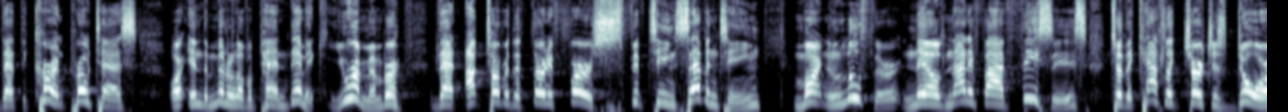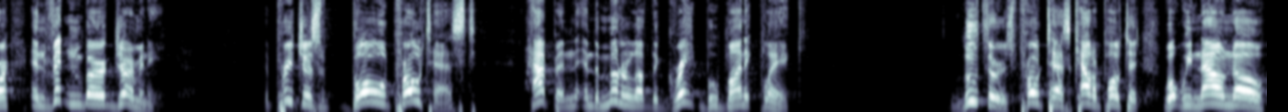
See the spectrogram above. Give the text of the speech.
that the current protests are in the middle of a pandemic. You remember that October the 31st, 1517, Martin Luther nailed 95 theses to the Catholic Church's door in Wittenberg, Germany. The preacher's bold protest happened in the middle of the great bubonic plague. Luther's protest catapulted what we now know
